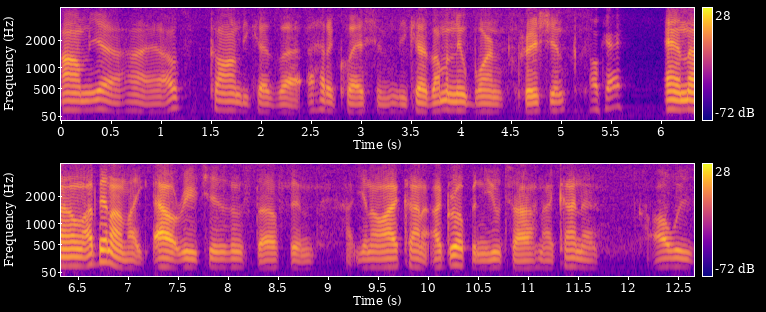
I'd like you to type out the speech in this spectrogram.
Um, yeah, hi. I was calling because uh, I had a question because I'm a newborn Christian, Okay. and um, I've been on like outreaches and stuff, and you know, I kind of I grew up in Utah, and I kind of always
